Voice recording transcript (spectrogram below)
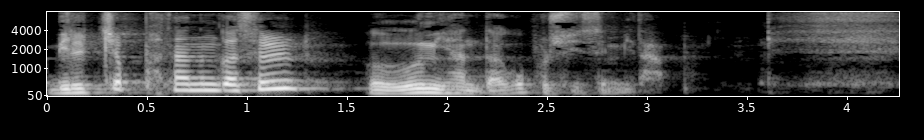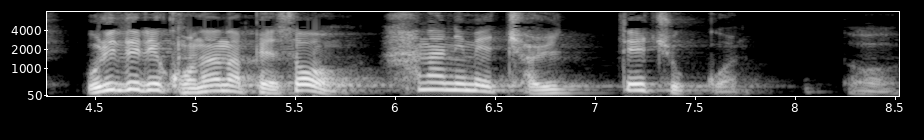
밀접하다는 것을 의미한다고 볼 수 있습니다. 우리들이 고난 앞에서 하나님의 절대 주권, 어,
